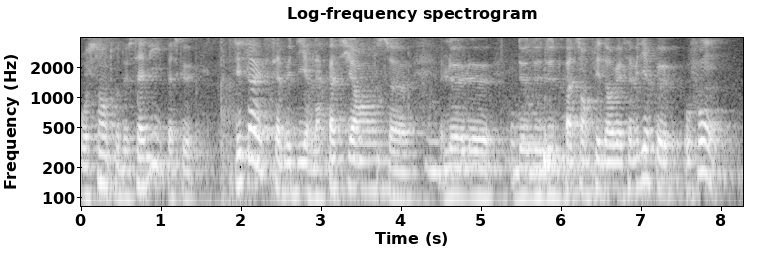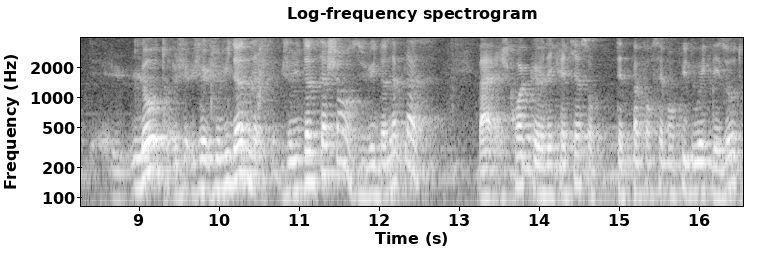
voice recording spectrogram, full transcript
au centre de sa vie, parce que c'est ça que ça veut dire, la patience, euh, le, le, de ne pas s'enfler d'orgueil. Ça veut dire que, au fond, l'autre, je, je, je, lui donne, je lui donne sa chance, je lui donne la place. Bah, je crois que les chrétiens sont peut-être pas forcément plus doués que les autres,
